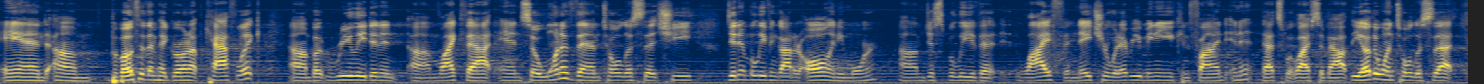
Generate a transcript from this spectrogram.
And um, but both of them had grown up Catholic, um, but really didn't um, like that. And so, one of them told us that she didn't believe in God at all anymore. Um, just believe that life and nature, whatever meaning you can find in it, that's what life's about. The other one told us that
